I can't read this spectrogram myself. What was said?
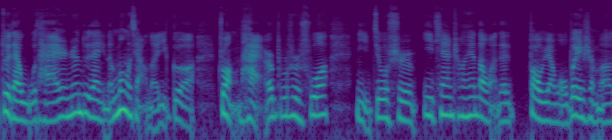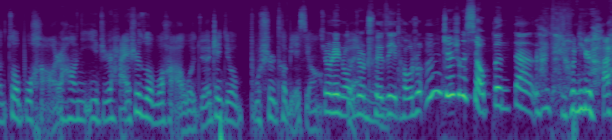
对待舞台，认真对待你的梦想的一个状态，而不是说你就是一天成天到晚在抱怨我为什么做不好，然后你一直还是做不好，我觉得这就不是特别行。就是那种就是捶自己头说，嗯，真是个小笨蛋 那种女孩。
